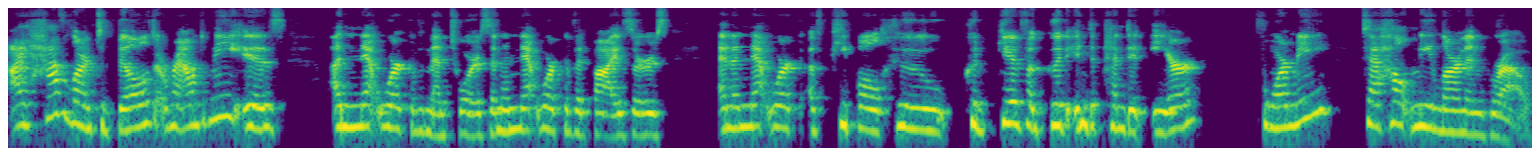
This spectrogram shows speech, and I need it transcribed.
I have learned to build around me is a network of mentors and a network of advisors and a network of people who could give a good independent ear for me to help me learn and grow.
